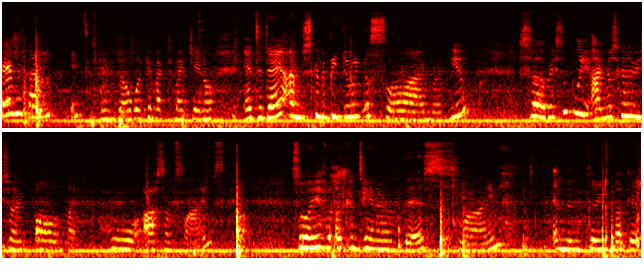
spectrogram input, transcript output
Hey everybody, it's Kamdyn. Welcome back to my channel. And today I'm just going to be doing a slime review. So basically I'm just going to be showing all of my cool, awesome slimes. So I have a container of this slime and then three bucket,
